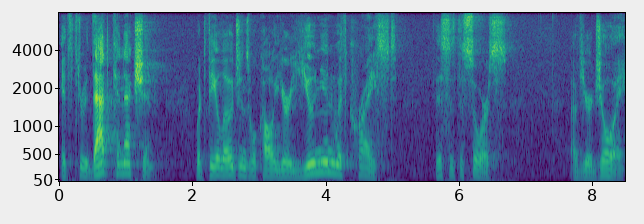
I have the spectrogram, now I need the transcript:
It's through that connection, what theologians will call your union with Christ. This is the source of your joy.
